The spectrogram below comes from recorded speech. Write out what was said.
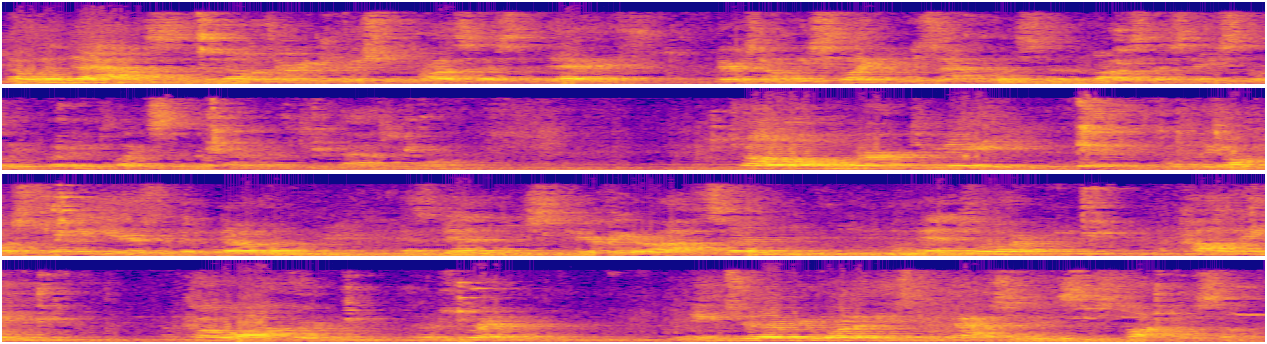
No one doubts that the military commission process today bears only slight resemblance to the process hastily put in place in November of 2001. John Altenburg, to me, over the almost 20 years that I've known him, has been a superior officer, a mentor, a colleague, a co-author, and a friend. In each and every one of these capacities, he's taught me something.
